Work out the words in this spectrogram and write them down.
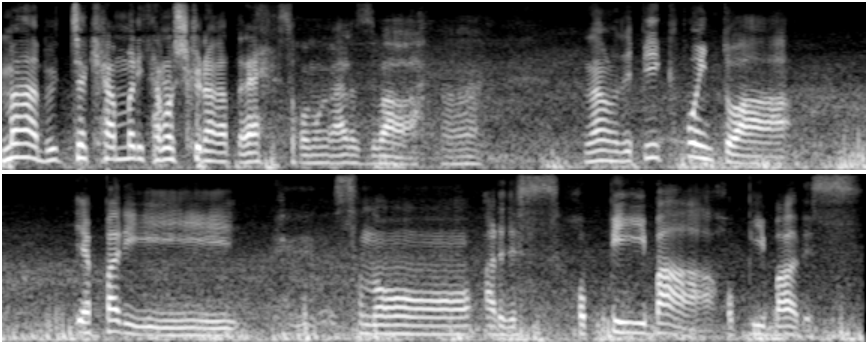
うん。まあぶっちゃけあんまり楽しくなかったね。そこのガールズバーは。うん。なのでピークポイントはやっぱりそのあれです。ホッピーバーホッピーバーです。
